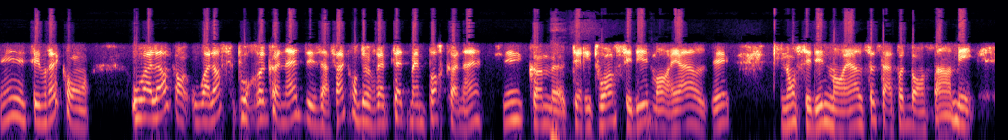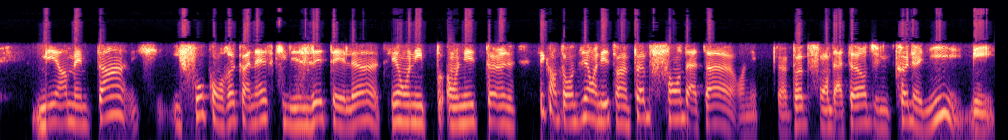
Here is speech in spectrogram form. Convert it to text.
C'est vrai qu'on ou alors, ou alors c'est pour reconnaître des affaires qu'on devrait peut-être même pas reconnaître, tu sais, comme euh, territoire cédé de Montréal. tu sais. Sinon, cédé de Montréal, ça, ça n'a pas de bon sens. Mais mais en même temps, il faut qu'on reconnaisse qu'ils étaient là. Tu sais, on est, on est un, tu sais, quand on dit on est un peuple fondateur, on est un peuple fondateur d'une colonie, mais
